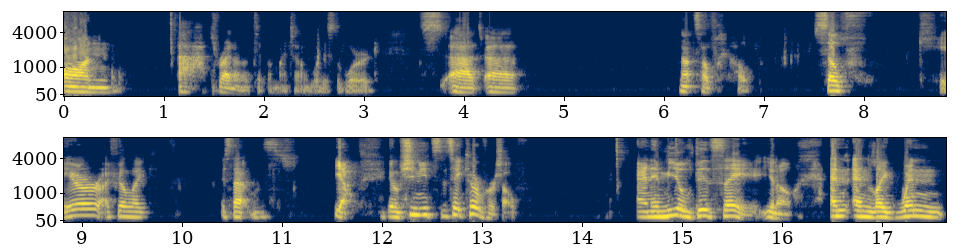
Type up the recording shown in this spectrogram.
on, ah, it's right on the tip of my tongue. What is the word? Uh, uh, not self-help. Self-care, I feel like. Is that, yeah, you know, she needs to take care of herself and Emil did say, you know, and and like when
